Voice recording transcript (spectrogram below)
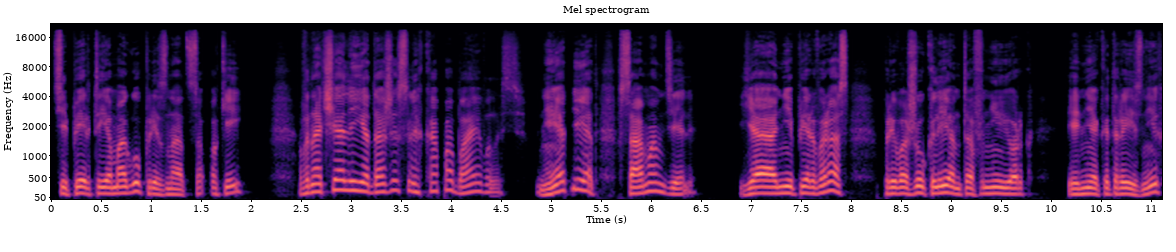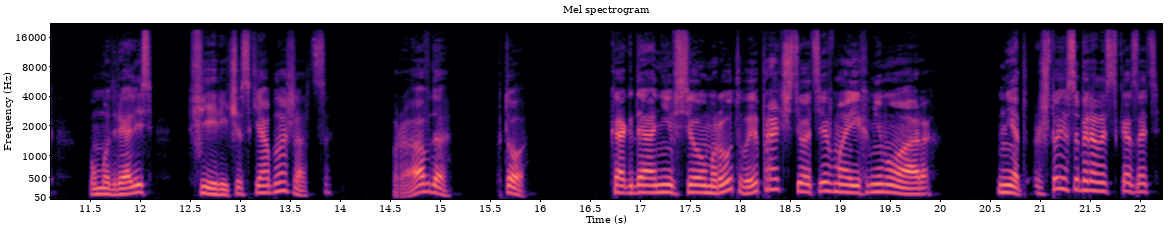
Теперь-то я могу признаться, окей? Вначале я даже слегка побаивалась. Нет-нет, в самом деле. Я не первый раз привожу клиентов в Нью-Йорк, и некоторые из них умудрялись феерически облажаться. Правда? Кто? Когда они все умрут, вы прочтете в моих мемуарах. Нет, что я собиралась сказать?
